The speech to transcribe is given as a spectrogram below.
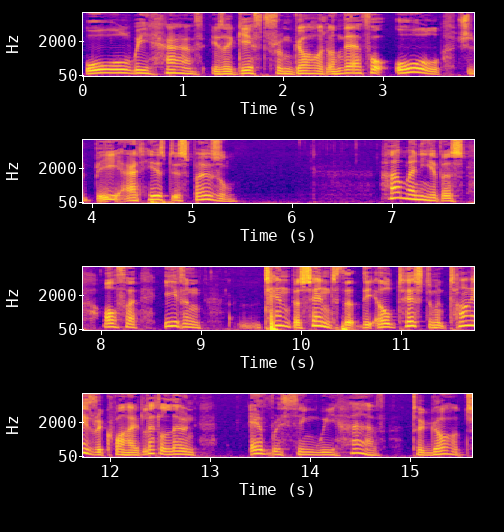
all we have is a gift from God, and therefore all should be at His disposal. How many of us offer even 10% that the Old Testament tithe required, let alone everything we have to God?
